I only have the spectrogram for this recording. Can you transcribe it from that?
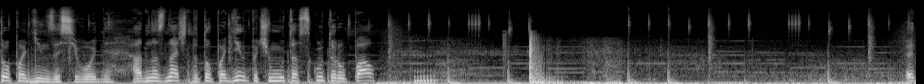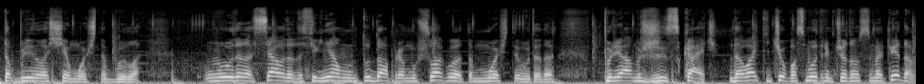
топ-1 за сегодня. Однозначно топ-1, почему-то скутер упал. Это, блин, вообще мощно было. Вот эта вся вот эта фигня туда прям ушла куда-то мощный вот это прям жескач. Давайте что, посмотрим, что там с мопедом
